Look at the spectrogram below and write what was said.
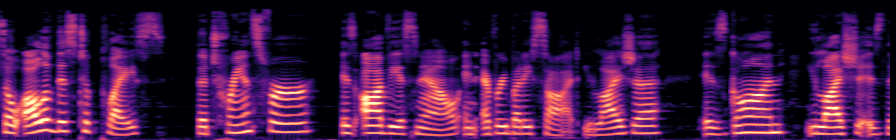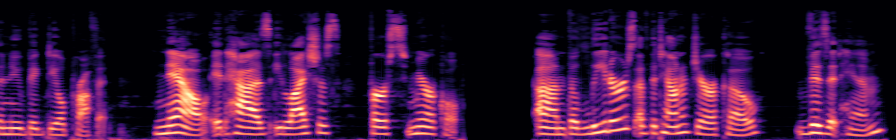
So all of this took place. The transfer is obvious now, and everybody saw it. Elijah is gone. Elisha is the new big deal prophet. Now it has Elisha's first miracle. Um, the leaders of the town of Jericho visit him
